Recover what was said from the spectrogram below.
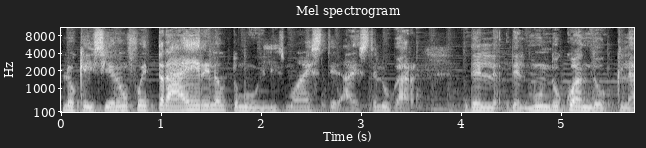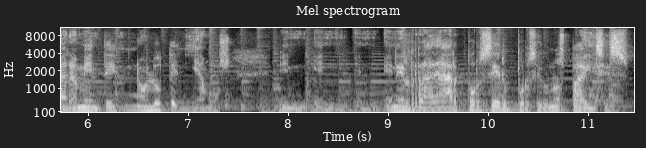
lo que hicieron fue traer el automovilismo a este, a este lugar del, del mundo cuando claramente no lo teníamos en, en- en- en el radar por ser, por ser unos países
